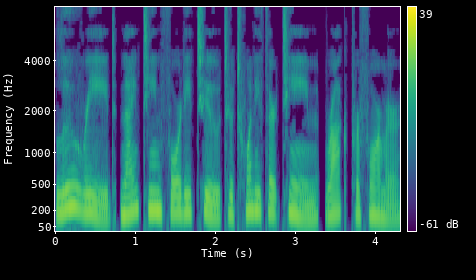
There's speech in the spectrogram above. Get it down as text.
Lou Reed (1942–2013), rock performer.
